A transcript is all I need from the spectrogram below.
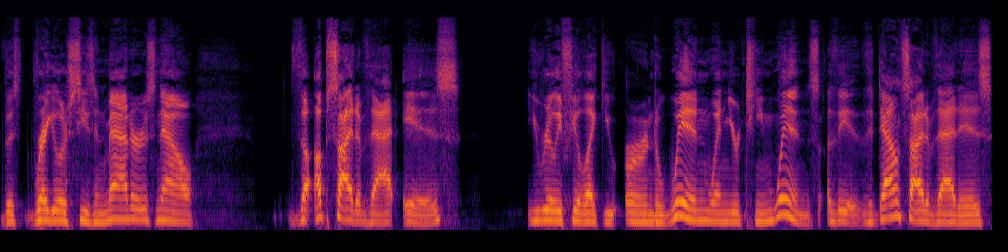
the regular season matters. Now, the upside of that is you really feel like you earned a win when your team wins. The the downside of that is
